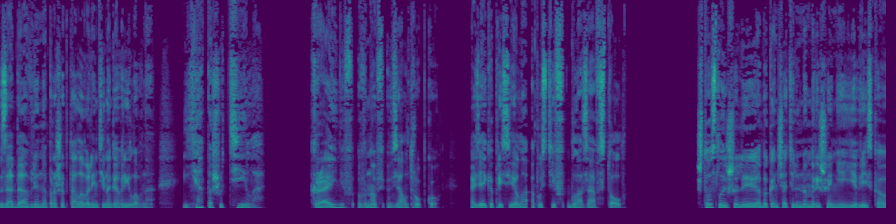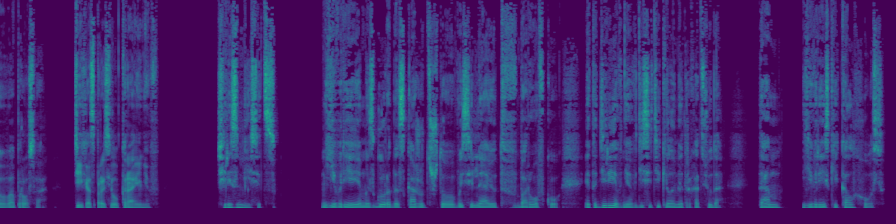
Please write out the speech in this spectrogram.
Задавленно прошептала Валентина Гавриловна. «Я пошутила». Крайнев вновь взял трубку. Хозяйка присела, опустив глаза в стол. «Что слышали об окончательном решении еврейского вопроса?» — тихо спросил Крайнев. «Через месяц. Евреям из города скажут, что выселяют в Боровку. Это деревня в десяти километрах отсюда. Там еврейский колхоз».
